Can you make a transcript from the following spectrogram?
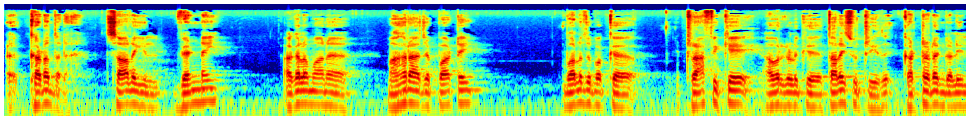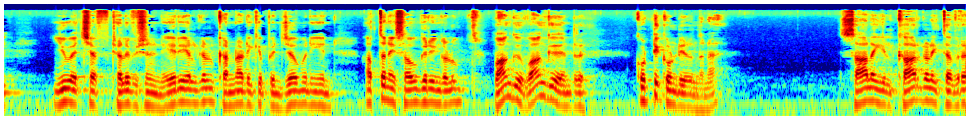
கடந்தன. சாலையில் வெண்ணெய் அகலமான மகாராஜ பாட்டை வலது பக்க டிராஃபிக்கே அவர்களுக்கு தலை சுற்றியது. கட்டடங்களில் யுஎச்எஃப் டெலிவிஷனின் ஏரியல்கள் கண்ணாடிக்கு பின் ஜெர்மனியின் அத்தனை சௌகரியங்களும் வாங்கு வாங்கு என்று கொட்டி கொண்டிருந்தன. சாலையில் கார்களை தவிர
